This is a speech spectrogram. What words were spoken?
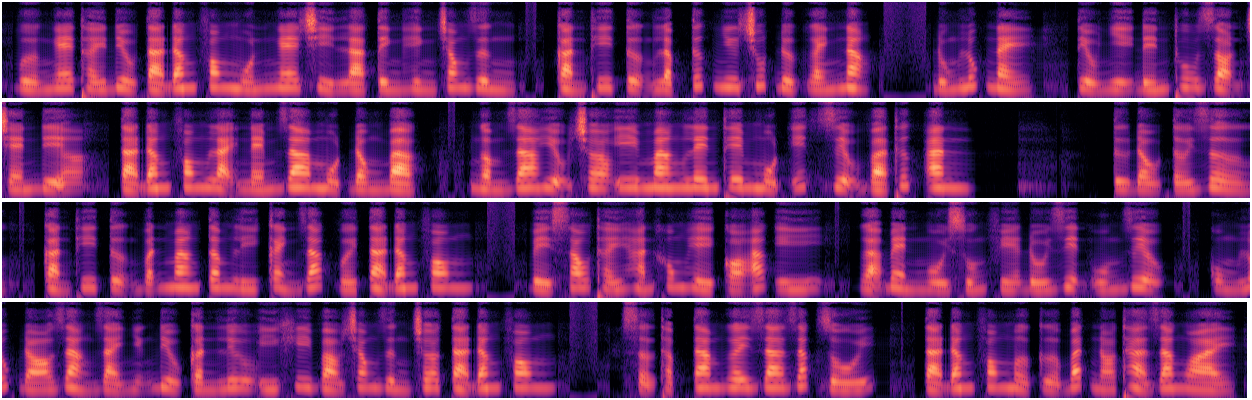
Vừa nghe thấy điều tả Đăng Phong muốn nghe chỉ là tình hình trong rừng, cản thi tượng lập tức như chút được gánh nặng. Đúng lúc này, tiểu nhị đến thu dọn chén đĩa, tả Đăng Phong lại ném ra một đồng bạc, ngầm ra hiệu cho y mang lên thêm một ít rượu và thức ăn. Từ đầu tới giờ, cản thi tượng vẫn mang tâm lý cảnh giác với tả Đăng Phong. Về sau thấy hắn không hề có ác ý, gã bèn ngồi xuống phía đối diện uống rượu. Cùng lúc đó giảng giải những điều cần lưu ý khi vào trong rừng cho tả Đăng Phong. Sở thập tam gây ra rắc rối. Tả Đăng Phong mở cửa bắt nó thả ra ngoài.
